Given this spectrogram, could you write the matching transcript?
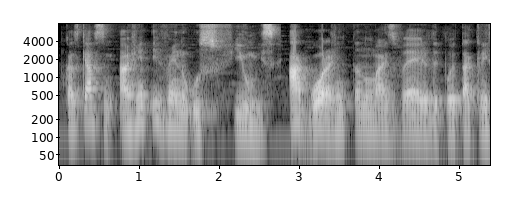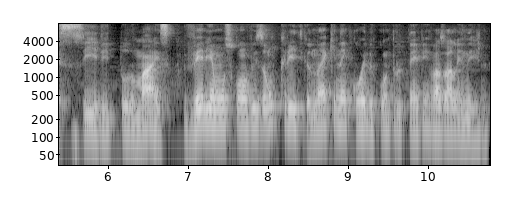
Por causa que assim, a gente vendo os filmes, agora a gente estando mais velho, depois tá crescido e tudo mais, veríamos com visão crítica. Não é que nem Corrida contra o Tempo em Invasão Alienígena.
